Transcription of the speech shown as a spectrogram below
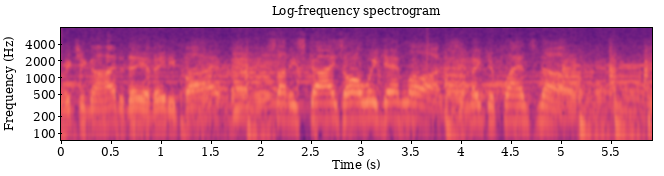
Reaching a high today of 85. Sunny skies all weekend long, so make your plans now.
